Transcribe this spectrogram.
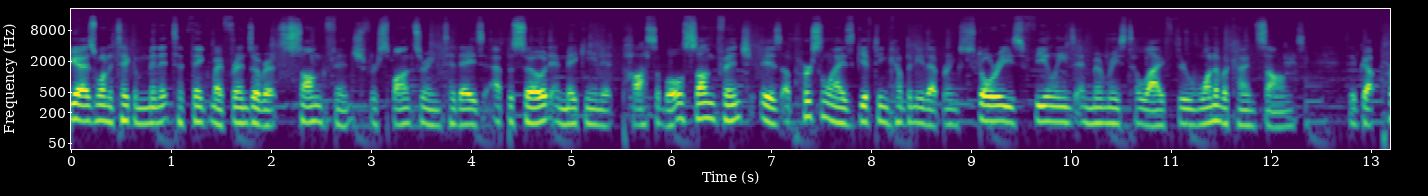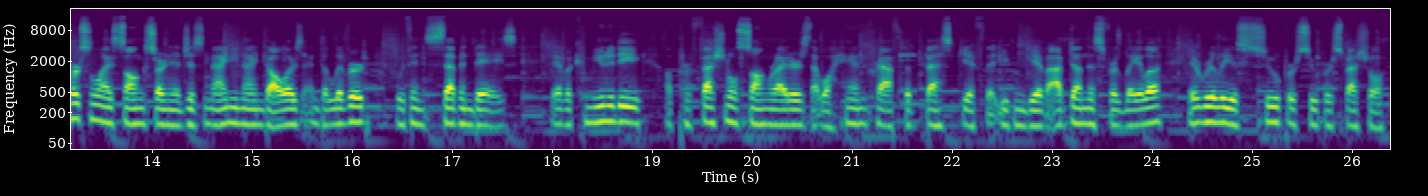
guys, want to take a minute to thank my friends over at Songfinch for sponsoring today's episode and making it possible. Songfinch is a personalized gifting company that brings stories, feelings, and memories to life through one of a kind songs. They've got personalized songs starting at just $99 and delivered within seven days. They have a community of professional songwriters that will handcraft the best gift that you can give. I've done this for Layla. It really is super, super special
